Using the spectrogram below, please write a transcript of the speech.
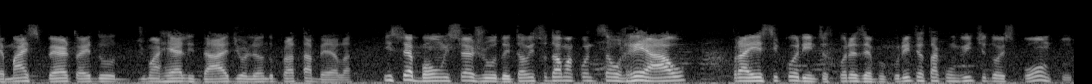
é, mais perto aí do, de uma realidade olhando para a tabela. Isso é bom, isso ajuda. Então isso dá uma condição real para esse Corinthians. Por exemplo, o Corinthians está com 22 pontos,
